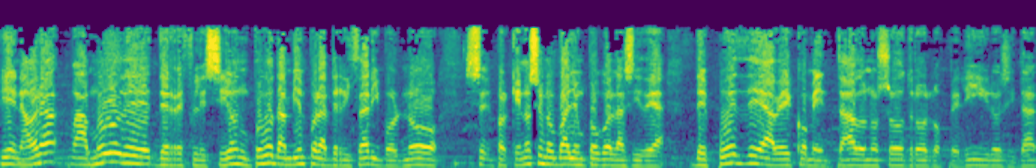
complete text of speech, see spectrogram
Bien, ahora a modo de, reflexión, un poco también por aterrizar y por no, se- porque no se nos vaya un poco las ideas. Después de haber comentado nosotros los peligros y tal,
